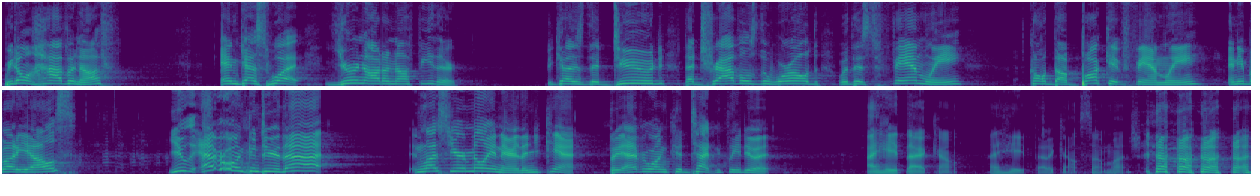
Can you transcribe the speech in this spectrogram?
we don't have enough. And guess what? You're not enough either. Because the dude that travels the world with his family, called the bucket family, anybody else? You everyone can do that. Unless you're a millionaire, then you can't. But everyone could technically do it. I hate that account I hate that account so much.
